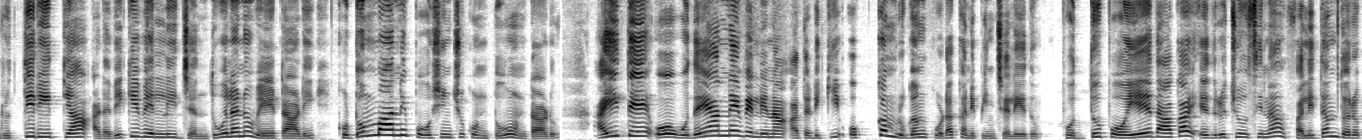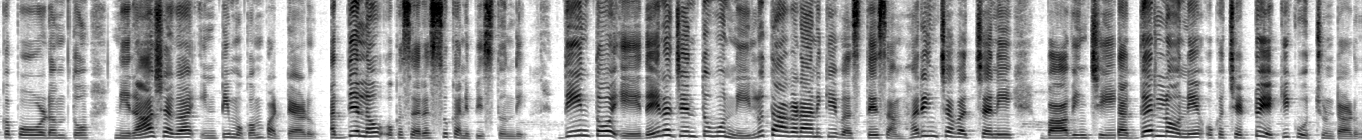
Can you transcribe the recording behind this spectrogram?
వృత్తిరీత్యా అడవికి వెళ్ళి జంతువులను వేటాడి కుటుంబాన్ని పోషించుకుంటూ ఉంటాడు. అయితే ఓ ఉదయాన్నే వెళ్ళిన అతడికి ఒక్క మృగం కూడా కనిపించలేదు. పొద్దు పోయేదాకా ఎదురుచూసిన ఫలితం దొరకపోవడంతో నిరాశగా ఇంటి ముఖం పట్టాడు. మధ్యలో ఒక సరస్సు కనిపిస్తుంది. దీంతో ఏదైనా జంతువు నీళ్ళు తాగడానికి వస్తే సంహరించవచ్చని భావించి దగ్గరలోనే ఒక చెట్టు ఎక్కి కూర్చుంటాడు.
